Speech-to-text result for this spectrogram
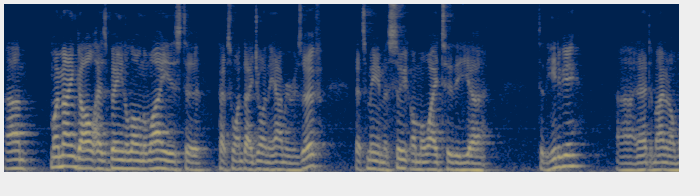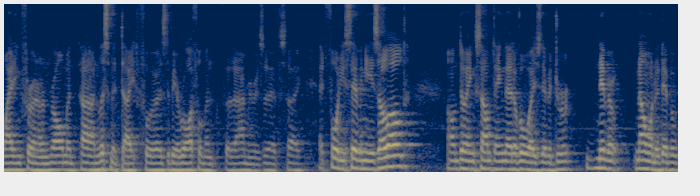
Um, my main goal has been along the way is to perhaps one day join the Army Reserve. That's me in my suit on my way to the uh, to the interview, uh, and at the moment I'm waiting for an enrolment uh, enlistment date for us to be a rifleman for the Army Reserve. So at 47 years old, I'm doing something that I've always never never no one had ever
